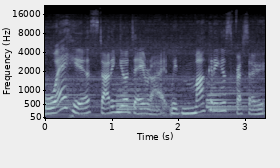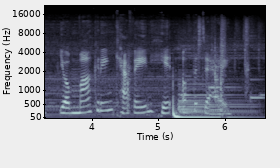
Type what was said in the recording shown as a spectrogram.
We're here starting your day right with Marketing Espresso, your marketing caffeine hit of the day.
